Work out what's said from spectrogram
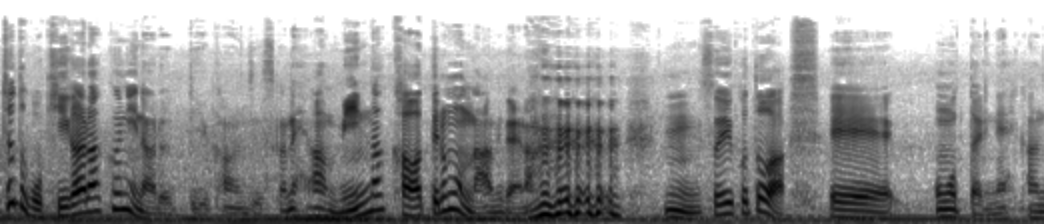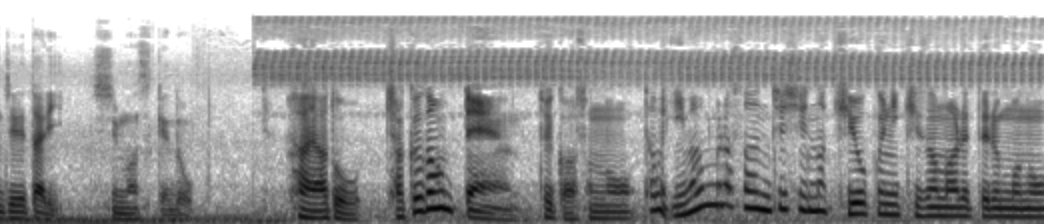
ちょっとこう気が楽になるっていう感じですかね。あみんな変わってるもんなみたいな、うん、そういうことは、えー、思ったりね感じれたりしますけど。はい、あと着眼点というかその多分今村さん自身の記憶に刻まれてるもの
